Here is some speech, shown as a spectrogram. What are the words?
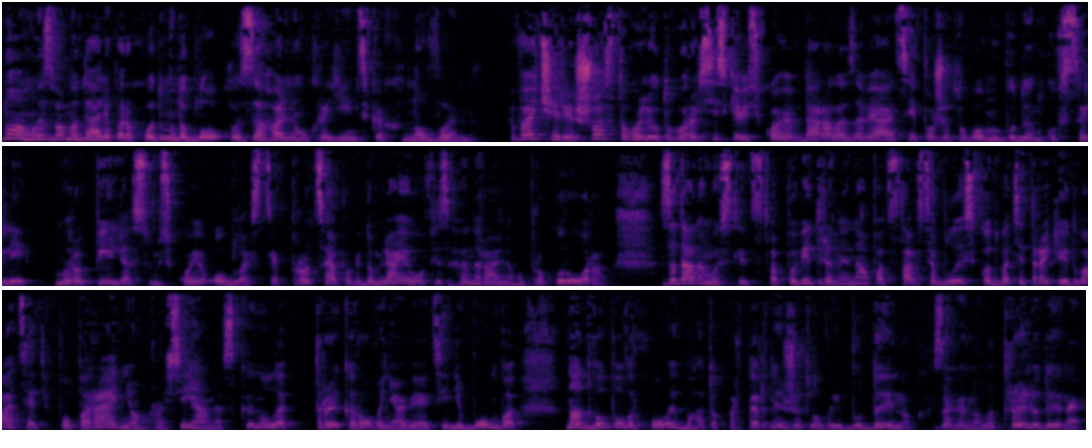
Ну а ми з вами далі переходимо до блоку загальноукраїнських новин. Ввечері 6 лютого російські військові вдарили з авіації по житловому будинку в селі Миропілля Сумської області. Про це повідомляє офіс генерального прокурора. За даними слідства, повітряний напад стався близько 23.20. Попередньо росіяни скинули три керовані авіаційні бомби на двоповерховий багатоквартирний житловий будинок. Загинули три людини.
